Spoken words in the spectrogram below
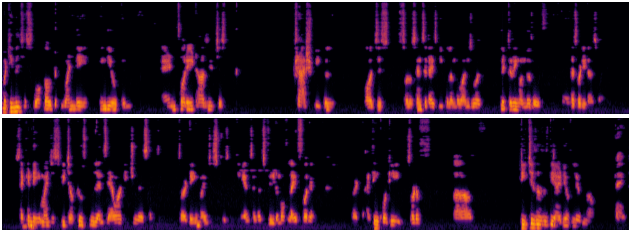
But he will just walk out one day in the open, and for eight hours he just trash people or just sort of sensitize people on the ones who are littering on the road. That's what he does. Second day, he might just reach out to school and say, I want to teach you guys something. Third day, he might just do something else, and that's freedom of life for him. I think what he sort of uh, teaches us is the idea of live now. Right.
